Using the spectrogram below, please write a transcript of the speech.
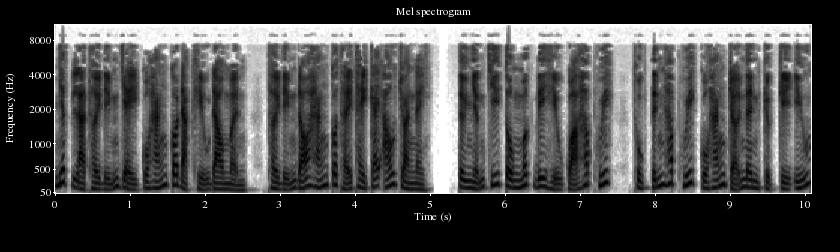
nhất là thời điểm dậy của hắn có đặc hiệu đào mệnh, thời điểm đó hắn có thể thay cái áo choàng này. Từ nhẫn chí tôn mất đi hiệu quả hấp huyết, thuộc tính hấp huyết của hắn trở nên cực kỳ yếu,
